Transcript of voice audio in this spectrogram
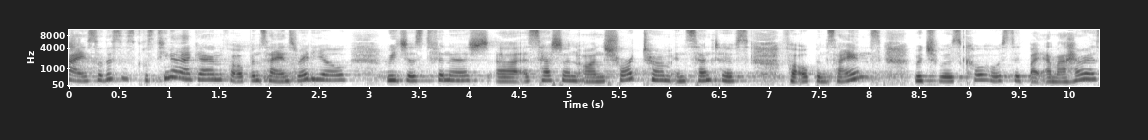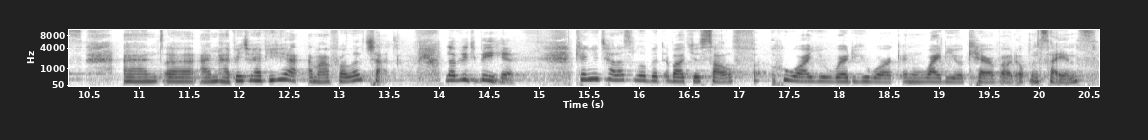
Hi, so this is Christina again for Open Science Radio. We just finished uh, a session on short term incentives for open science, which was co hosted by Emma Harris. And uh, I'm happy to have you here, Emma, for a little chat. Lovely to be here. Can you tell us a little bit about yourself? Who are you? Where do you work? And why do you care about open science?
